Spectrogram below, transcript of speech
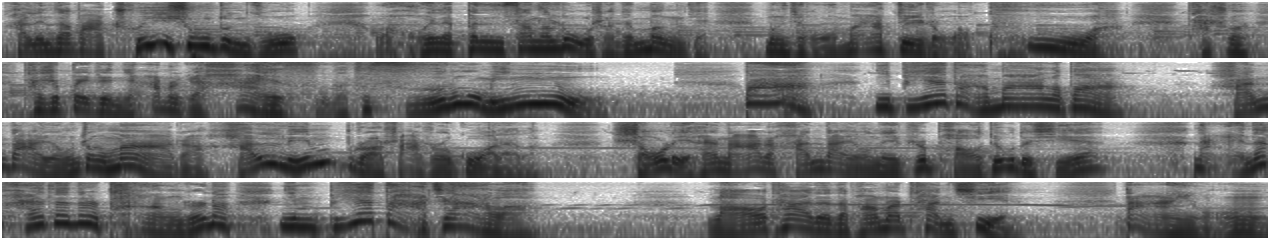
韩林他爸捶胸顿足：“我回来奔丧的路上就梦见，梦见我妈对着我哭啊！他说他是被这娘们儿给害死的，他死不瞑目。”爸，你别打妈了吧！韩大勇正骂着，韩林不知道啥时候过来了，手里还拿着韩大勇那只跑丢的鞋。奶奶还在那儿躺着呢，你们别打架了。老太太在旁边叹气：“大勇，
